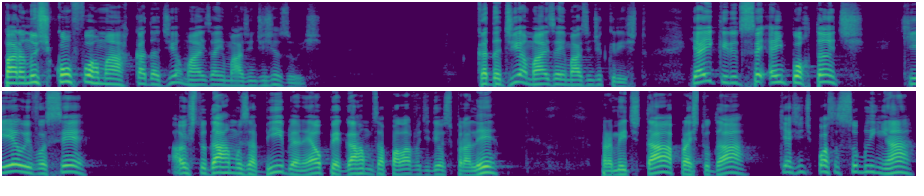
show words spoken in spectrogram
para nos conformar cada dia mais à imagem de Jesus. Cada dia mais à imagem de Cristo. E aí, queridos, é importante que eu e você, ao estudarmos a Bíblia, né, ao pegarmos a palavra de Deus para ler, para meditar, para estudar, que a gente possa sublinhar.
